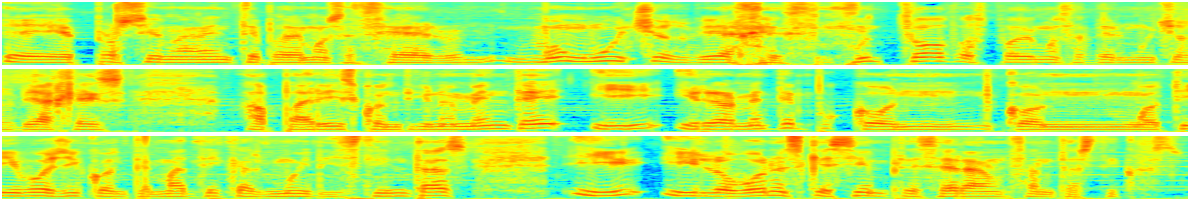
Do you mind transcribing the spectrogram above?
Eh, próximamente podemos hacer muchos viajes, todos podemos hacer muchos viajes a París continuamente y, realmente con, motivos y con temáticas muy distintas y, y, lo bueno es que siempre serán fantásticos.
